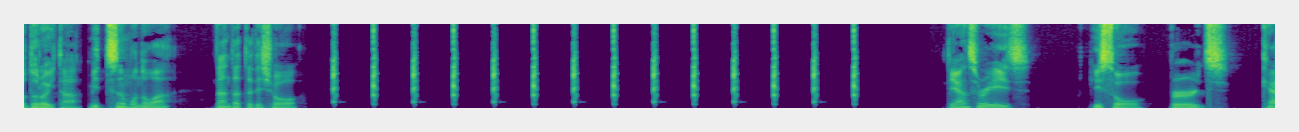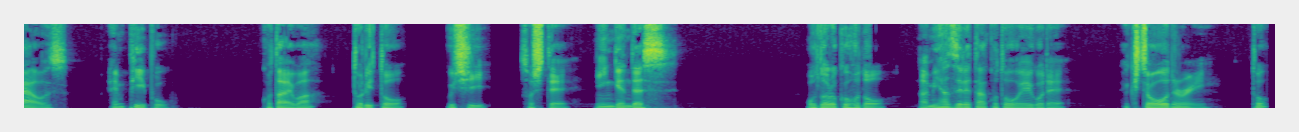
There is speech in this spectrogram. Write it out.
驚いた3つのものは何だったでしょう The answer is He saw birds, cows, and people. 答えは鳥と牛、そして人間です。驚くほど並外れたことを英語で extraordinary と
